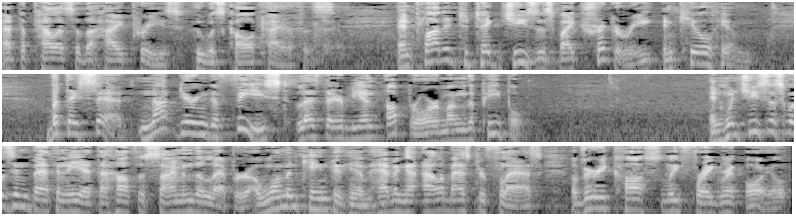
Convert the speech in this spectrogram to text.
at the palace of the high priest, who was called Caiaphas, and plotted to take Jesus by trickery and kill him. But they said, Not during the feast, lest there be an uproar among the people. And when Jesus was in Bethany at the house of Simon the leper, a woman came to him having an alabaster flask of very costly fragrant oil,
